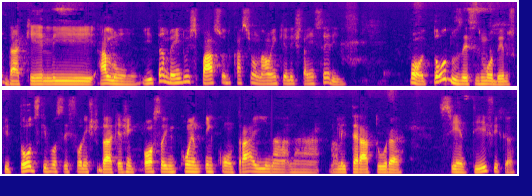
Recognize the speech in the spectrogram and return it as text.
daquele aluno e também do espaço educacional em que ele está inserido. Bom, todos esses modelos que todos que vocês forem estudar, que a gente possa encontrar aí na, na, na literatura científica,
